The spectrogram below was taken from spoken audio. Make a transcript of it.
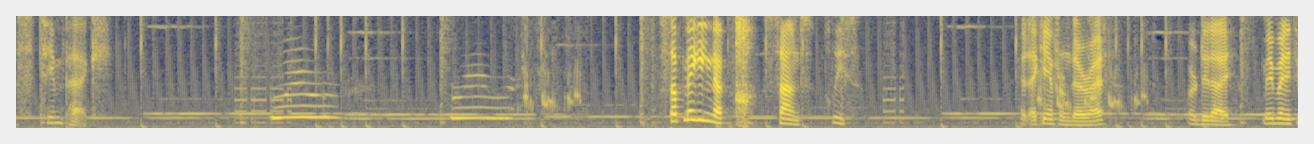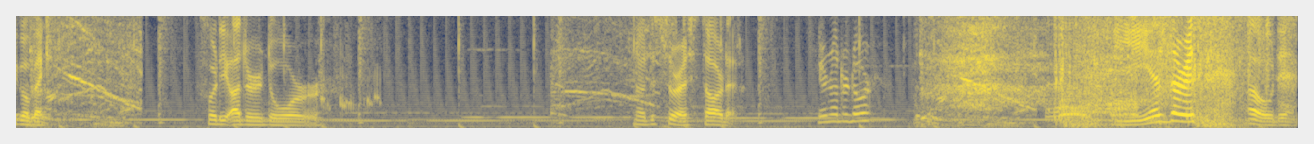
A stim pack. Stop making that sound, please. Wait, I came from there, right? Or did I? Maybe I need to go back. For the other door. No, this is where I started. Here another door? Yes, there is. Oh, damn.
